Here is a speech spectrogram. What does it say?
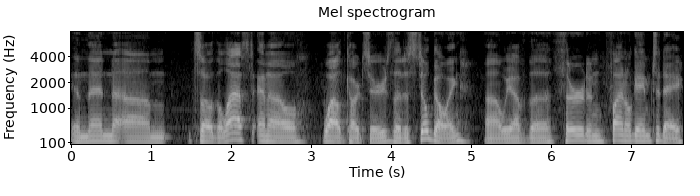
And then, um, so the last NL wild card series that is still going, uh, we have the third and final game today.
